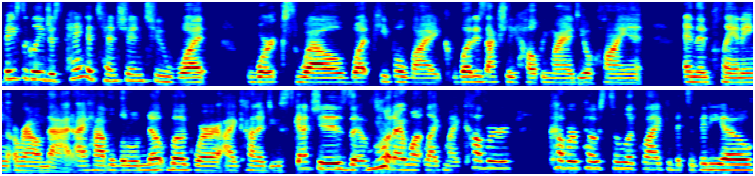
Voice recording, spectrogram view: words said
basically just paying attention to what works well, what people like, what is actually helping my ideal client, and then planning around that. I have a little notebook where I kind of do sketches of what I want like my cover cover post to look like if it's a video,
